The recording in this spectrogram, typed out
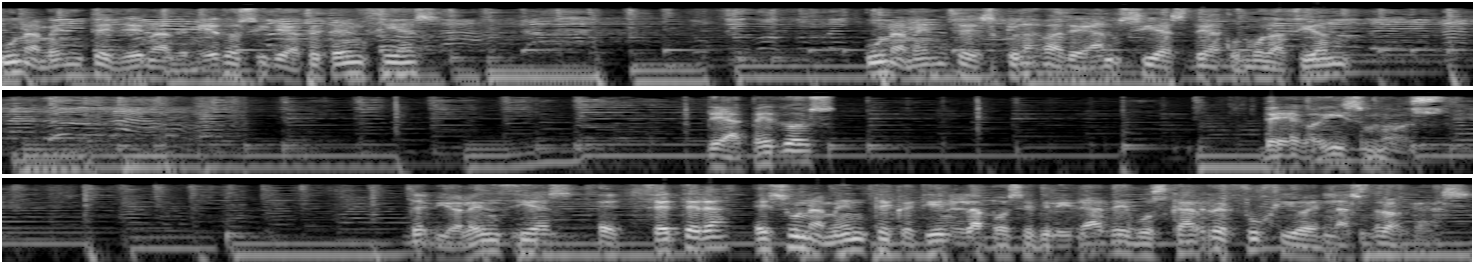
Una mente llena de miedos y de apetencias. Una mente esclava de ansias de acumulación, de apegos, de egoísmos, de violencias, etc., es una mente que tiene la posibilidad de buscar refugio en las drogas.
